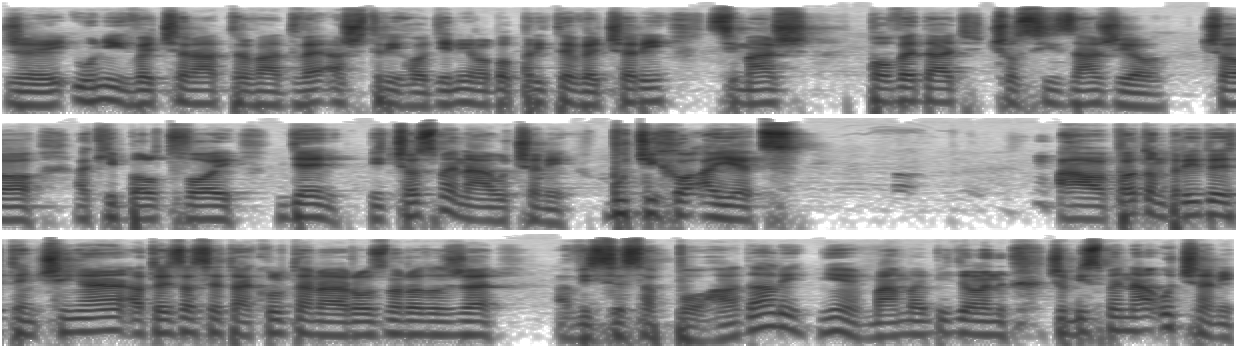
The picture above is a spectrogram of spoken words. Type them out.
že u nich večera trvá 2 až 3 hodiny, lebo pri tej večeri si máš povedať, čo si zažil, čo, aký bol tvoj deň. My čo sme naučení? Buď ticho a jedz. A potom príde ten Číňan a to je zase tá kultúrna rôznorodosť, že a vy ste sa pohádali? Nie, máme byť len, že my sme naučení.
